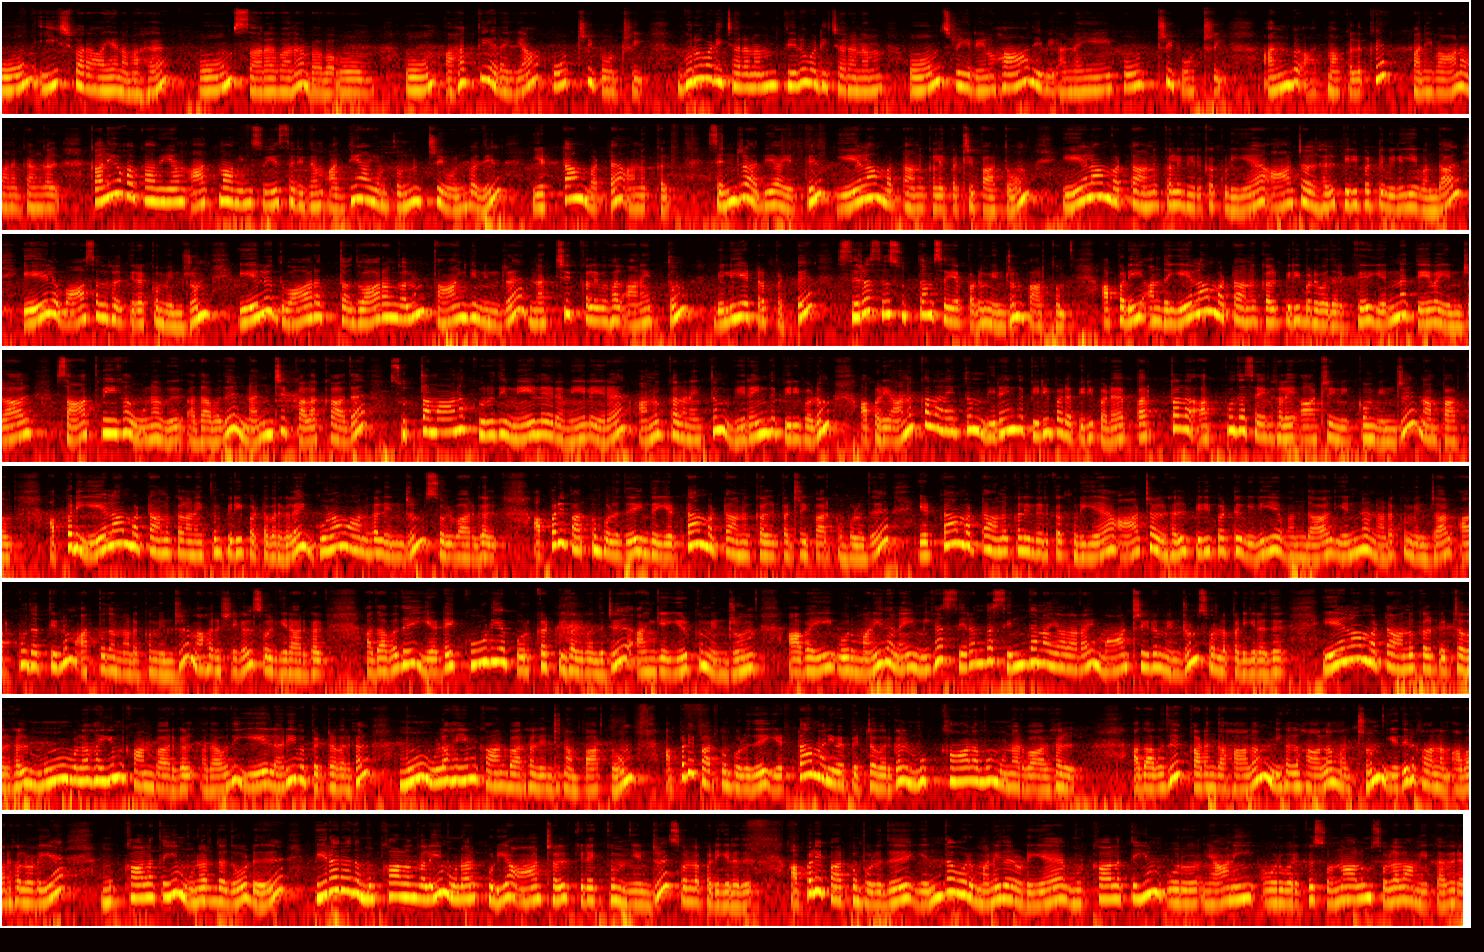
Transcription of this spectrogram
ஓம் ஈஸ்வராய நமக. ஓம் சரவண பவ ஓம். ஓம் அகத்தியரையா போற்றி போற்றி. குருவடி சரணம் திருவடி சரணம். ஓம் ஸ்ரீ ரேணுகாதேவி அன்னையே போற்றி போற்றி. அன்பு ஆத்மாக்களுக்கு பணிவான வணக்கங்கள். கலியுக காவியம் ஆத்மாவின் சுயசரிதம் அத்தியாயம் தொன்னூற்றி ஒன்பதில் எட்டாம் வட்ட அணுக்கள். சென்ற அத்தியாயத்தில் ஏழாம் வட்ட அணுக்களை பற்றி பார்த்தோம். ஏழாம் வட்ட அணுக்களில் இருக்கக்கூடிய ஆற்றல்கள் பிரிபட்டு வெளியே வந்தால் ஏழு வாசல்கள் திறக்கும் என்றும் ஏழு துவாரத்த துவாரங்களும் தாங்கி நின்ற நச்சு கழிவுகள் அனைத்தும் வெளியேற்றப்பட்டு சிரசு சுத்தம் செய்யப்படும் என்றும் பார்த்தோம். அப்படி அந்த ஏழாம் வட்ட அணுக்கள் பிரிபடுவதற்கு என்ன தேவை என்றால் சாத்வீக உணவு அதாவது நஞ்சு கலக்காத சுத்தமான குருதி மேலேற மேலேற அணுக்கள் அனைத்தும் விரைந்து பிரிபடும். அப்படி அணுக்கள் அனைத்தும் விரைந்து பிரிபட பிரிபட பற்பல அற்புத செயல்களை ஆற்றி நிற்கும் என்று நாம் பார்த்தோம். அப்படி ஏழாம் வட்ட அணுக்கள் அனைத்தும் அவர்களை குணவான்கள் என்றும் சொல்வார்கள். அப்படி பார்க்கும் பொழுது இந்த எட்டாம் வட்ட அணுக்கள் பற்றி பார்க்கும் பொழுது எட்டாம் வட்ட அணுக்களில் இருக்கக்கூடிய ஆற்றல்கள் பிரிபட்டு வெளியே வந்தால் என்ன நடக்கும் என்றால் அற்புதத்திலும் அற்புதம் நடக்கும் என்று மகரிஷிகள் சொல்கிறார்கள். அதாவது எடை கூடிய பொற்கட்டிகள் வந்துட்டு அங்கே இருக்கும் என்றும் அவை ஒரு மனிதனை மிக சிறந்த சிந்தனையாளராய் மாற்றிடும் என்றும் சொல்லப்படுகிறது. ஏழாம் வட்ட அணுக்கள் பெற்றவர்கள் மூ உலகையும் காண்பார்கள். அதாவது ஏழறிவு பெற்றவர்கள் பெற்றவர்கள் மூ உலகையும் காண்பார்கள் என்று நாம் பார்த்தோம். அப்படி பார்க்கும் பொழுது எட்டாம் அறிவை பெற்றவர்கள் முக்காலமும் உணர்வார்கள். அதாவது கடந்த காலம் நிகழ்காலம் மற்றும் எதிர்காலம் அவர்களுடைய முக்காலத்தையும் உணர்ந்ததோடு பிறரது முக்காலங்களையும் உணரக்கூடிய ஆற்றல் கிடைக்கும் என்று சொல்லப்படுகிறது. அப்படி பார்க்கும் பொழுது எந்த ஒரு மனிதருடைய முற்காலத்தையும் ஒரு ஞானி ஒருவருக்கு சொன்னாலும் சொல்லலாமே தவிர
